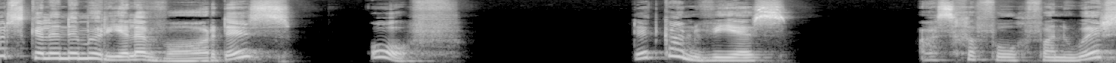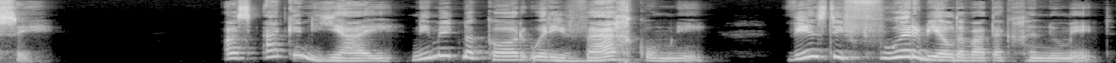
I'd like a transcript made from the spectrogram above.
verskillende morele waardes of dit kan wees as gevolg van hoorsê. As ek en jy nie met mekaar oor die weg kom nie, weens die voorbeelde wat ek genoem het,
